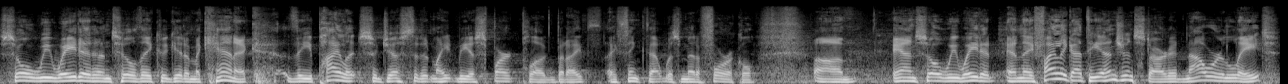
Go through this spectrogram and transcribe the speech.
so we waited until they could get a mechanic. The pilot suggested it might be a spark plug, but I, I think that was metaphorical. Um, and so we waited, and they finally got the engine started. Now we're late,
